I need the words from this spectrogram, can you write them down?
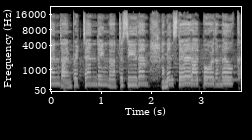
And I'm pretending not to see them. And instead I pour the milk.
